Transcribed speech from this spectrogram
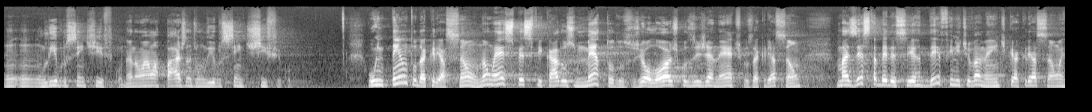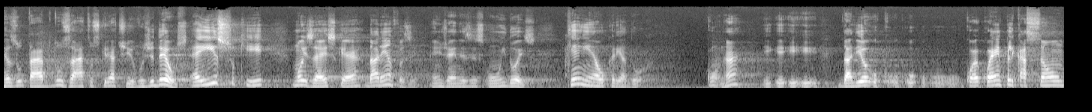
um, um livro científico, né? não é uma página de um livro científico. O intento da criação não é especificar os métodos geológicos e genéticos da criação, mas estabelecer definitivamente que a criação é resultado dos atos criativos de Deus. É isso que Moisés quer dar ênfase em Gênesis 1 e 2. Quem é o Criador? Né? E, e, e dali o, o, o, qual é a implicação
